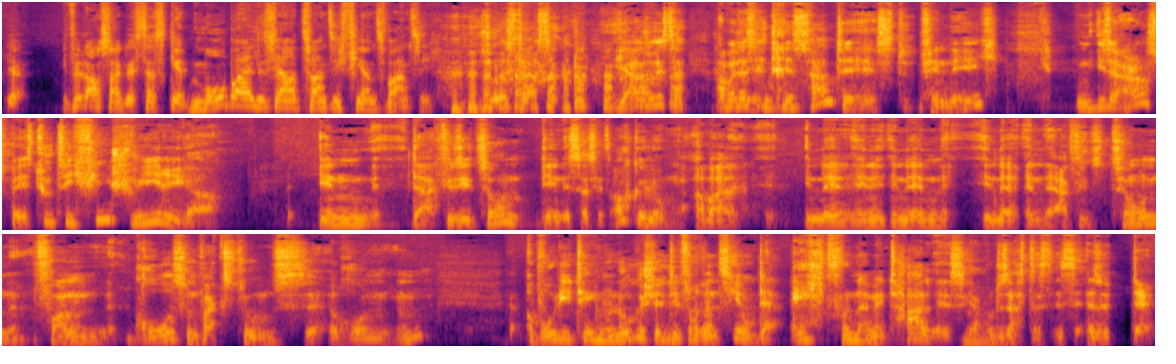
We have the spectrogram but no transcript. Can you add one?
Ja, ich würde auch sagen, das ist das Get Mobile des Jahres 2024. So ist das. ja, so ist das. Aber das Interessante ist, finde ich, ESA Aerospace tut sich viel schwieriger in der Akquisition, denen ist das jetzt auch gelungen, aber in, den, in, den, in, der, in der Akquisition von großen Wachstumsrunden obwohl die technologische Differenzierung da echt fundamental ist, ja, wo du sagst, das ist also der,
